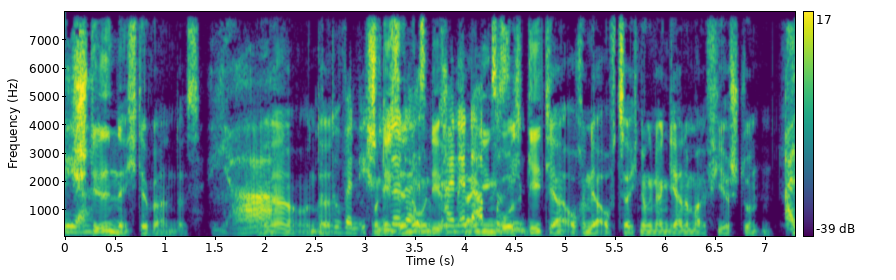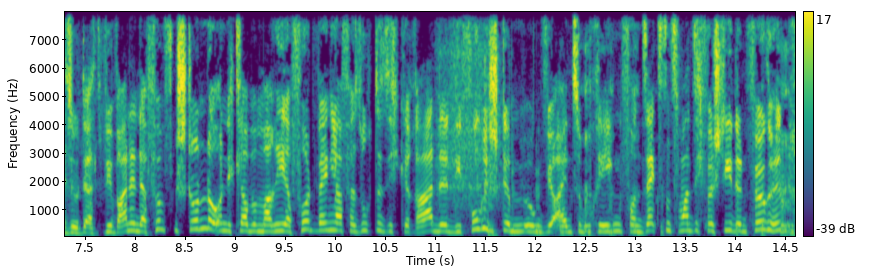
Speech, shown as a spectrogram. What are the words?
Die ja. stillen Nächte waren das. Ja. ja und, und du, wenn ich stille, und die Sendung, und die kein und Klein gegen Groß geht ja auch in der Aufzeichnung dann gerne mal vier Stunden. Also das, wir waren in der fünften Stunde und ich glaube, Maria Furtwängler versuchte sich gerade die Vogelstimmen irgendwie einzuprägen von 26 verschiedenen Vögeln.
